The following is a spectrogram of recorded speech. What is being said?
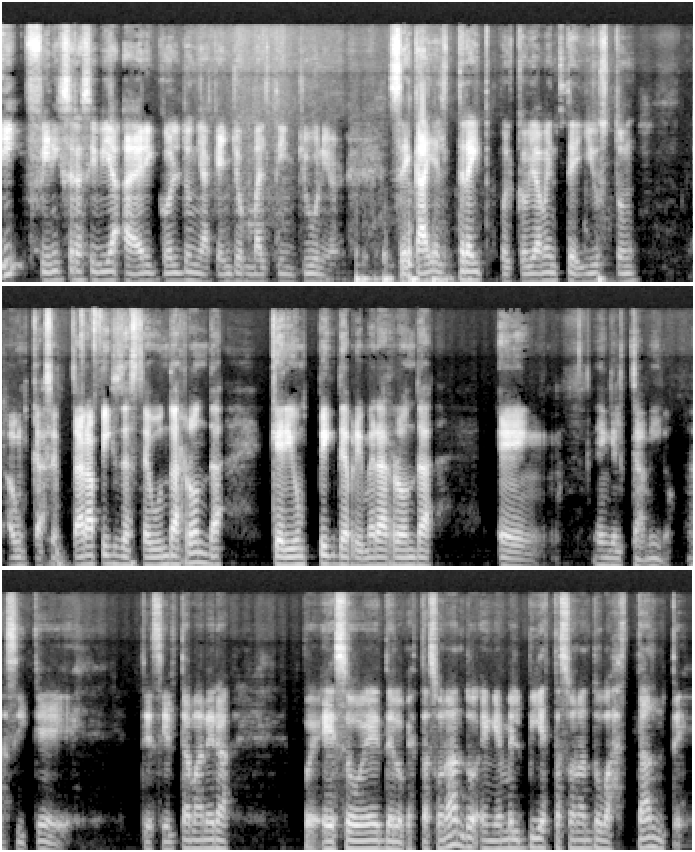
Y Phoenix recibía a Eric Gordon y a Ken John Martin Jr. Se cae el trade porque obviamente Houston, aunque aceptara picks de segunda ronda, quería un pick de primera ronda en, en el camino. Así que, de cierta manera, pues eso es de lo que está sonando. En MLB está sonando bastante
